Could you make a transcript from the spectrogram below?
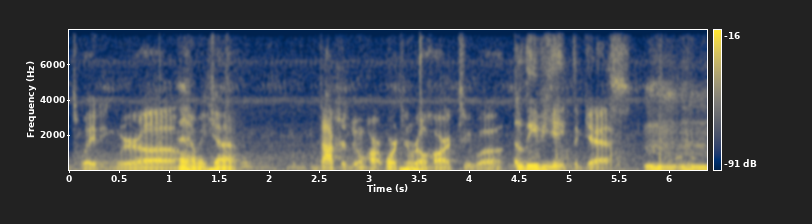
It's waiting. We're uh, there we go. the doctor's been hard, working real hard to uh, alleviate the gas. Mm-mm.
